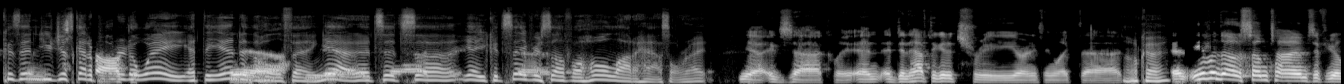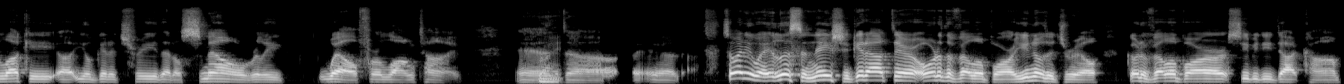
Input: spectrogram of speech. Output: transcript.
Because then and you just got to put it away at the end of the whole thing. Yeah, yeah, it's it's uh yeah, you could save yourself a whole lot of hassle, right? yeah, exactly. And it didn't have to get a tree or anything like that. Okay. And even though sometimes, if you're lucky, uh, you'll get a tree that'll smell really well for a long time. And Right. uh, uh, so, anyway, listen, Nation, get out there, order the Velo Bar. You know the drill. Go to velobarcbd.com,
